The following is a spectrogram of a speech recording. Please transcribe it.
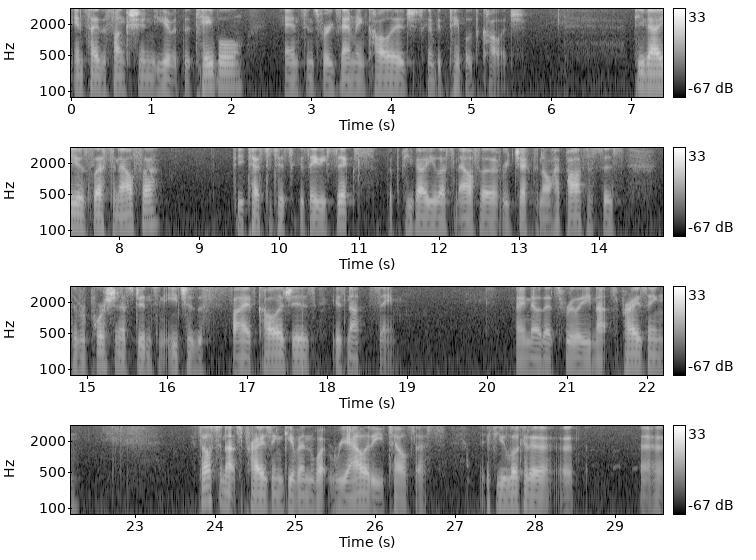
Inside the function, you give it the table, and since we're examining college, it's going to be the table of the college. p-value is less than alpha. The test statistic is 86 but the p-value less than alpha, reject the null hypothesis. The proportion of students in each of the five colleges is not the same. I know that's really not surprising. It's also not surprising given what reality tells us. If you look at a, a uh,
